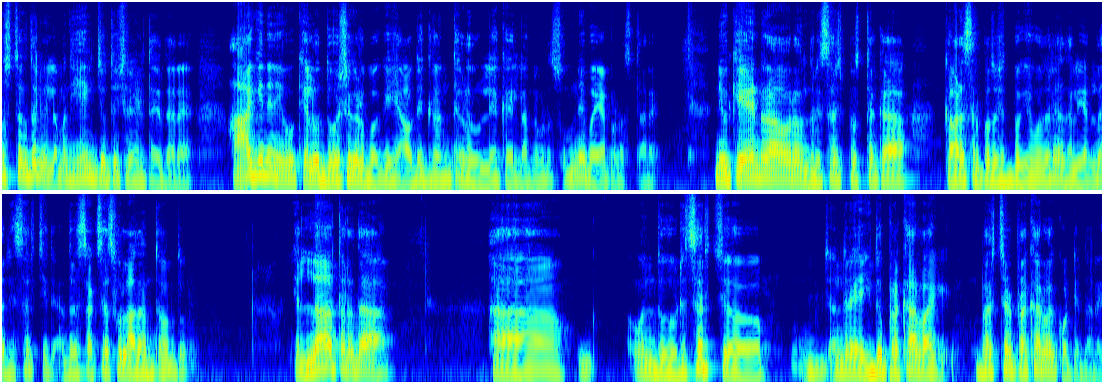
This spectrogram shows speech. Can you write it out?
ಪುಸ್ತಕದಲ್ಲೂ ಇಲ್ಲ. ಮತ್ತು ಹೇಗೆ ಜ್ಯೋತಿಷರು ಹೇಳ್ತಾ ಇದ್ದಾರೆ? ಹಾಗೆಯೇ ನೀವು ಕೆಲವು ದೋಷಗಳ ಬಗ್ಗೆ ಯಾವುದೇ ಗ್ರಂಥಗಳ ಉಲ್ಲೇಖ ಇಲ್ಲ ಅಂತ ಕೂಡ ಸುಮ್ಮನೆ ಭಯ ಪಡಿಸ್ತಾರೆ. ನೀವು ಕೆ ಎನ್ ರಾವ್ ಅವರ ಒಂದು ರಿಸರ್ಚ್ ಪುಸ್ತಕ, ಕಾಳಸರ್ಪ ದೋಷದ ಬಗ್ಗೆ ಹೋದರೆ ಅದರಲ್ಲಿ ಎಲ್ಲ ರಿಸರ್ಚ್ ಇದೆ. ಅದರ ಸಕ್ಸಸ್ಫುಲ್ ಆದಂಥವ್ರದ್ದು. ಎಲ್ಲ ಥರದ ಒಂದು ರಿಸರ್ಚ್ ಅಂದರೆ ಇದು ಪ್ರಕಾರವಾಗಿ ಬರ್ಚಡ್ ಪ್ರಕಾರವಾಗಿ ಕೊಟ್ಟಿದ್ದಾರೆ.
